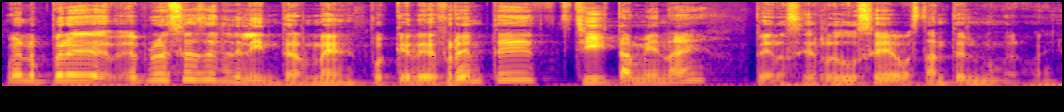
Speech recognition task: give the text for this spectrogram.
Bueno, pero, pero, eso es en el internet, porque de frente sí también hay, pero se reduce bastante el número, ¿eh?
